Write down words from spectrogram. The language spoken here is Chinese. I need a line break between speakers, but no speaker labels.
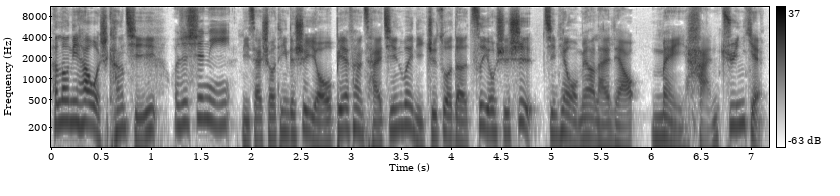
Hello，你好，我是康琪，
我是诗妮。
你在收听的是由 B F M 财经为你制作的自由时事。今天我们要来聊美韩军演。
